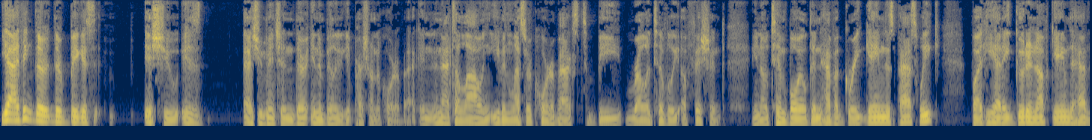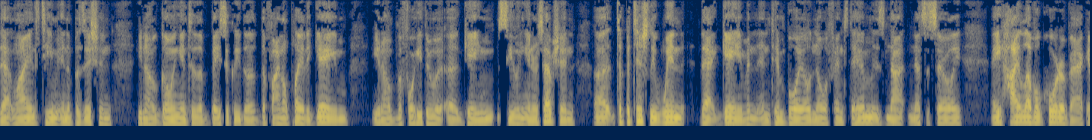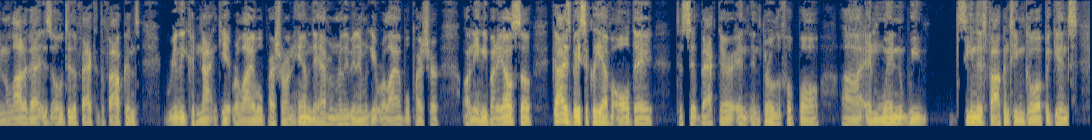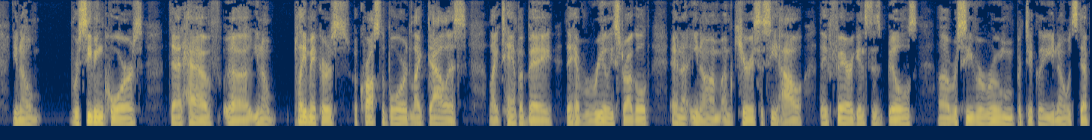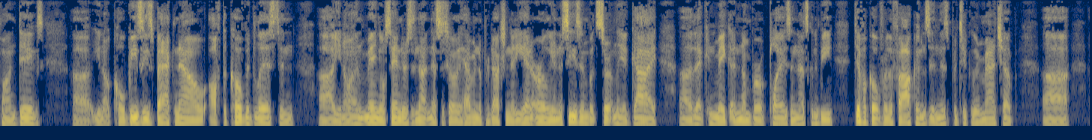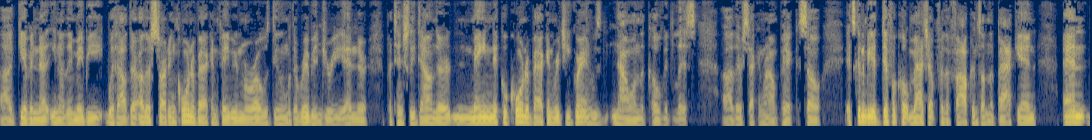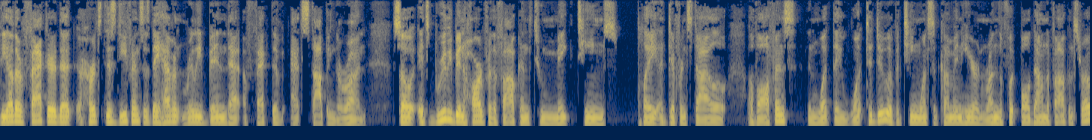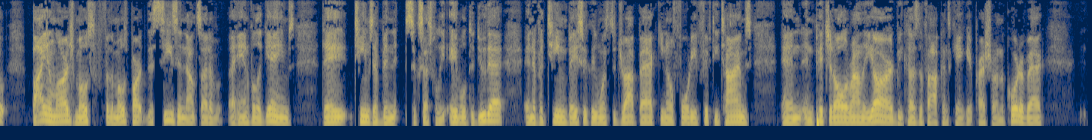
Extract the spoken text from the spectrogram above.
Yeah, I think their their biggest issue is as you mentioned, their inability to get pressure on the quarterback. And, and, that's allowing even lesser quarterbacks to be relatively efficient. You know, Tim Boyle didn't have a great game this past week, but he had a good enough game to have that Lions team in a position, you know, going into the basically the, the final play of the game you know, before he threw a, game sealing interception uh, to potentially win that game. And, and Tim Boyle, no offense to him, is not necessarily a high level quarterback. And a lot of that is owed to the fact that the Falcons really could not get reliable pressure on him. They haven't really been able to get reliable pressure on anybody else. So guys basically have all day to sit back there and, and throw the football. Uh, and when we've seen this Falcon team go up against, you know, receiving cores that have, uh, you know, playmakers across the board, like Dallas, like Tampa Bay, they have really struggled. And uh, you know, I'm I'm curious to see how they fare against this Bills uh, receiver room, particularly you know with Stefon Diggs. Uh, you know, Cole Beasley's back now off the COVID list, and uh, you know, Emmanuel Sanders is not necessarily having the production that he had earlier in the season, but certainly a guy uh, that can make a number of plays, and that's going to be difficult for the Falcons in this particular matchup. Uh, uh, given that you know they may be without their other starting cornerback and Fabian Moreau is dealing with a rib injury, and they're potentially down their main nickel cornerback and Richie Grant, who's now on the COVID list, their second round pick. So it's going to be a difficult matchup for the Falcons on the back end. And the other factor that hurts this defense is they haven't really been that effective at stopping the run. So it's really been hard for the Falcons to make teams play a different style of offense than what they want to do. If a team wants to come in here and run the football down the Falcons' throat, by and large, most for the most part this season, outside of a handful of games, they teams have been successfully able to do that. And if a team basically wants to drop back, you know, 40, 50 times and and pitch it all around the yard because the Falcons can't get pressure on the quarterback,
